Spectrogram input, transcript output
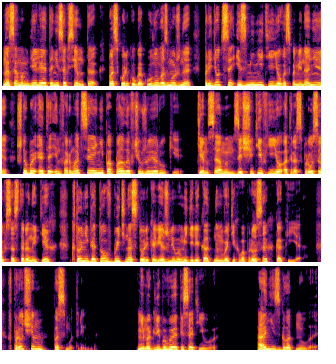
На самом деле это не совсем так, поскольку Гакулу, возможно, придется изменить ее воспоминания, чтобы эта информация не попала в чужие руки, тем самым защитив ее от расспросов со стороны тех, кто не готов быть настолько вежливым и деликатным в этих вопросах, как я. Впрочем, посмотрим. Не могли бы вы описать его? Ани сглотнула.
